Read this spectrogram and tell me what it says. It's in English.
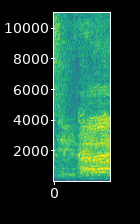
Sirha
